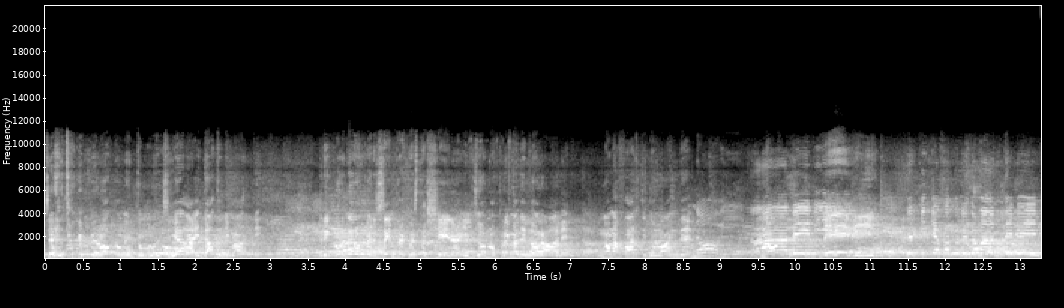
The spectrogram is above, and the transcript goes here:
certo che però con entomologia hai dato di matti. Ricorderò per sempre questa scena, il giorno prima dell'orale, non a farti domande, Noi. Ah, bevi. Bevi. Perché ti ha fatto le domande, bevi.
